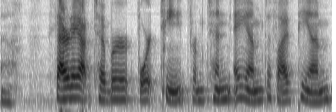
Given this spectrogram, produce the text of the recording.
uh, Saturday, October 14th from 10 a.m. to 5 p.m.,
